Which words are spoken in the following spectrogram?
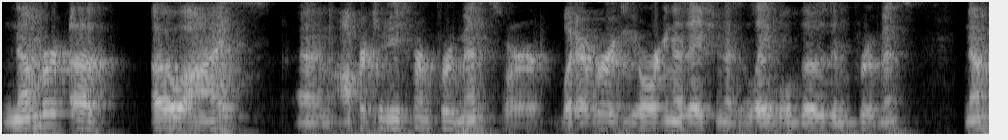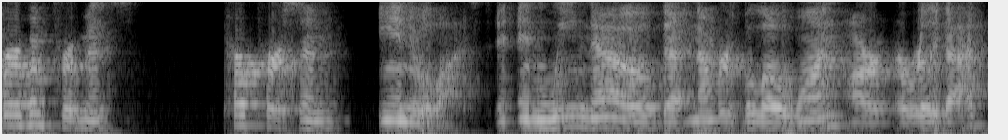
Number of OIs, um, opportunities for improvements, or whatever your organization has labeled those improvements. Number of improvements per person annualized. And we know that numbers below one are, are really bad.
